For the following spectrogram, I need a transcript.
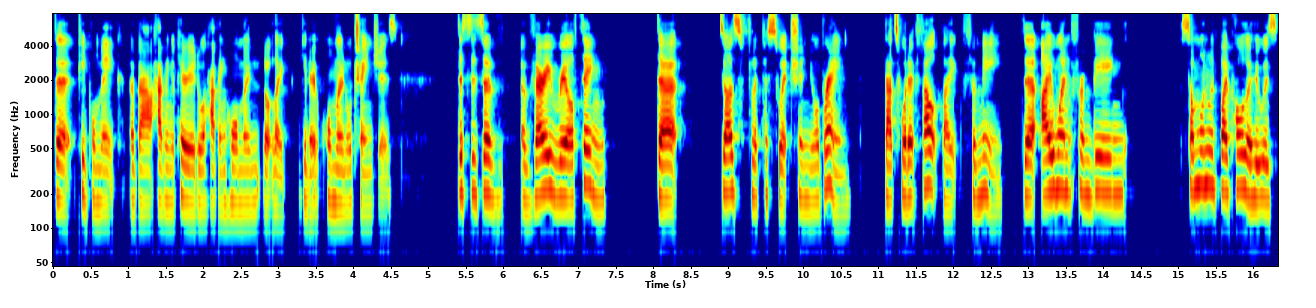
that people make about having a period or having hormone or like you know hormonal changes this is a, a very real thing that does flip a switch in your brain. That's what it felt like for me. That I went from being someone with bipolar who was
